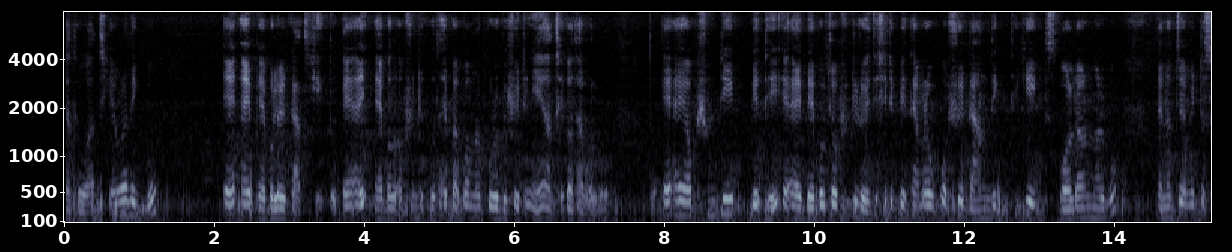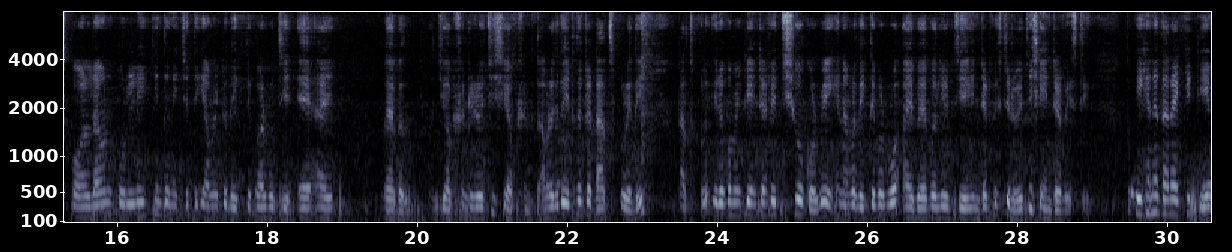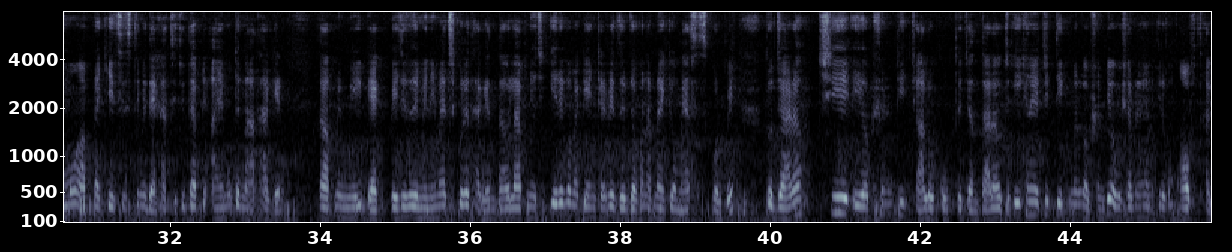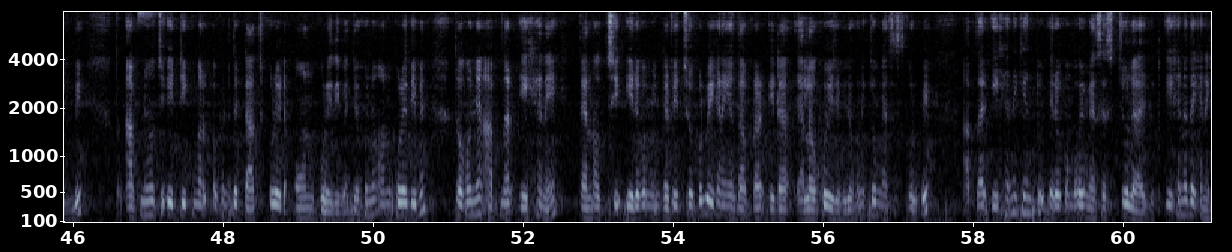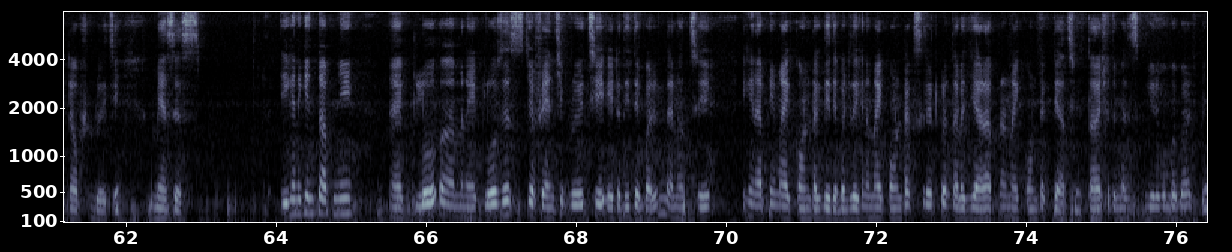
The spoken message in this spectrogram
তো আজকে আমরা দেখব এআই অ্যাবলের কাজ কি? তো এআই অ্যাবল অপশনটি কোথায় পাবো? আমরা পুরো বিষয়টি নিয়ে আজকে কথা বলব। তো এআই অপশনটি পেতে এআই অ্যাবল যে অপশনটি রয়েছে, সেটি পেতে আমরা অবশ্যই ডান দিক থেকে একটু স্কল ডাউন মারবো। দেন হচ্ছে আমি একটু স্কল ডাউন করলেই কিন্তু নিচে থেকে আমরা একটু দেখতে পারব যে এআই ভ্যাবল যে অপশনটি রয়েছে, সেই অপশনটি তো আমরা যদি এটাতে একটা টাচ করে দিই টাচ করলে এরকম একটা ইন্টারফেস শো করবে। এখানে আমরা দেখতে পারব আই ভ্যাবলের যে ইন্টারফেসটি রয়েছে, সেই ইন্টারফেসটি তো এখানে তারা একটি ডেমো আপনাকে এই সিস্টেমে দেখাচ্ছে। যদি আপনি আইএমওতে না থাকেন, তো আপনি এই ব্যাক পেজে যদি মিনিমাইজ করে থাকেন, তাহলে আপনি হচ্ছে এরকম একটা ইন্টারফেস যখন আপনাকে কেউ মেসেজ করবে, তো যারা হচ্ছে এই অপশনটি চালু করতে চান, তারা হচ্ছে এখানে যে টিকমার্ক অপশনটি অবশ্যই আপনার এখানে এরকম অফ থাকবে। তো আপনি হচ্ছে এই টিকমার্ক অপশনটিতে টাচ করে এটা অন করে দিবেন। যখন অন করে দিবেন, তখনই আপনার এখানে দেন হচ্ছে এরকম ইন্টারফেস শো করবে। এখানে কিন্তু আপনার এটা অ্যালাউ হয়ে যাবে। যখন কেউ মেসেজ করবে আপনার এখানে কিন্তু এরকমভাবে মেসেজ চলে আসবে। তো এখানে দেখেন একটা অপশন রয়েছে মেসেজ এখানে কিন্তু আপনি ক্লো মানে ক্লোজেস্ট যে ফ্রেন্ডশিপ রয়েছে, এটা দিতে পারেন। দেন হচ্ছে, এখানে আপনি মাই কন্ট্যাক্ট দিতে পারেন। যদি এখানে মাই কন্ট্যাক্ট সিলেক্ট করেন, তাহলে যারা আপনার মাই কন্ট্যাক্টে আছে তারা শুধু মেসেজগুলো এরকমভাবে আসবে।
